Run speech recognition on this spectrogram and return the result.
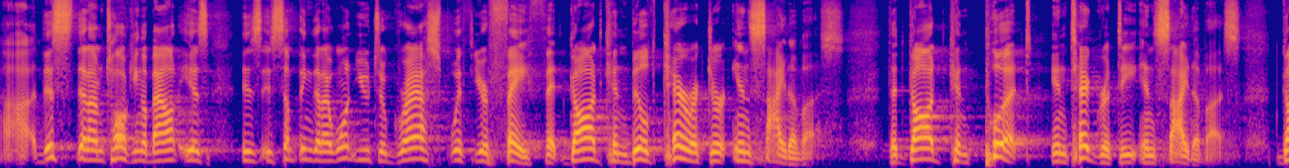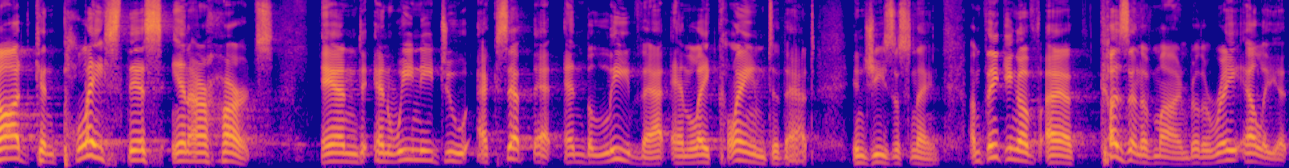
Uh, this that I'm talking about is, is, is something that I want you to grasp with your faith that God can build character inside of us, that God can put integrity inside of us. God can place this in our hearts. And, and we need to accept that and believe that and lay claim to that in Jesus' name. I'm thinking of a cousin of mine, Brother Ray Elliott,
